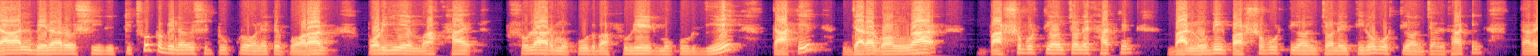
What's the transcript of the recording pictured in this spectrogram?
লাল বেনারসির একটি ছোট বেনারসির টুকরো অনেকে পরান, পরিয়ে মাথায় সোলার মুকুট বা ফুলের মুকুট দিয়ে তাকে যারা গঙ্গা পার্শ্ববর্তী অঞ্চলে থাকেন বা নদীর পার্শ্ববর্তী অঞ্চলে, তীরবর্তী অঞ্চলে থাকেন তারা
